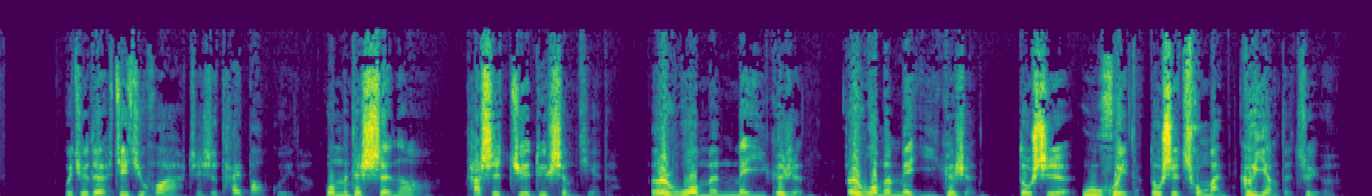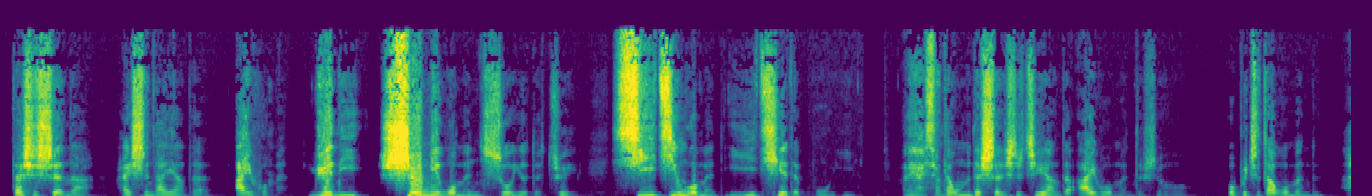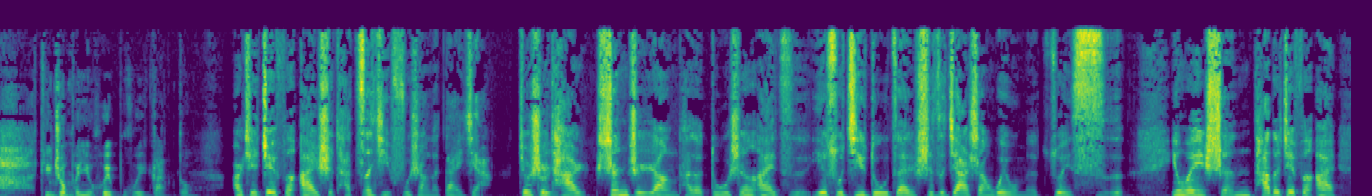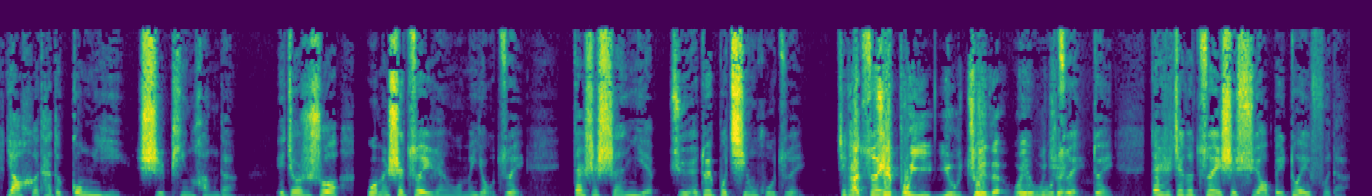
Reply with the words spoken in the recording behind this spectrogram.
我觉得这句话真是太宝贵了。我们的神啊，他是绝对圣洁的，而我们每一个人，而我们每一个人都是污秽的，都是充满各样的罪恶。但是神啊，还是那样的爱我们，愿意赦免我们所有的罪，洗净我们一切的不义。哎呀，想到我们的神是这样的爱我们的时候，我不知道我们啊，听众朋友会不会感动？而且这份爱是他自己付上了代价，就是他甚至让他的独生爱子耶稣基督在十字架上为我们的罪死，因为神他的这份爱要和他的公义是平衡的，也就是说，我们是罪人，我们有罪，但是神也绝对不轻忽罪，这个罪绝不以有罪的为无罪，对，但是这个罪是需要被对付的。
